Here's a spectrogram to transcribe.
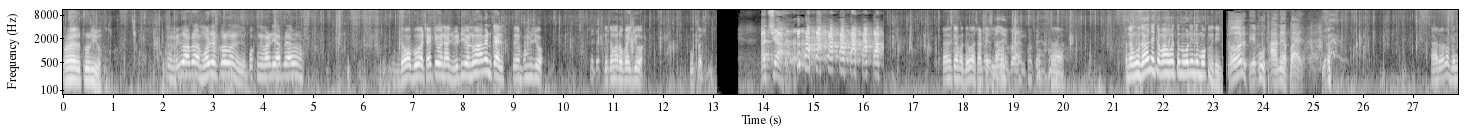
હવે તુર્યું. મિલું આપણે મોડેજ કરવાની છે. કોકની વાડી આપણે આવે દવા બવા છાંટી હોય ને આજ વીડિયો ન આવે ને કાલ તો એમ સમજો કે તમારો ભાઈ જુઓ. ઉપર. અચ્છા. કારણ કે આમાં દવા છાંટે છે. હા. અને હું જાઉં ને તો હું તમે ઓલીને મોકલી દેજો. ઘર ભેગું થાને ભાઈ. હારું હાલો બેન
